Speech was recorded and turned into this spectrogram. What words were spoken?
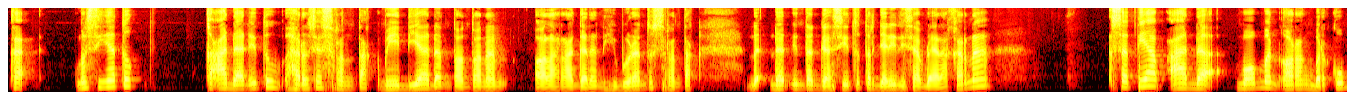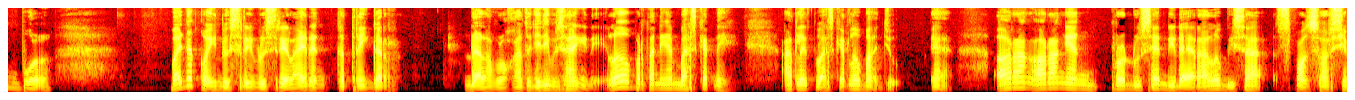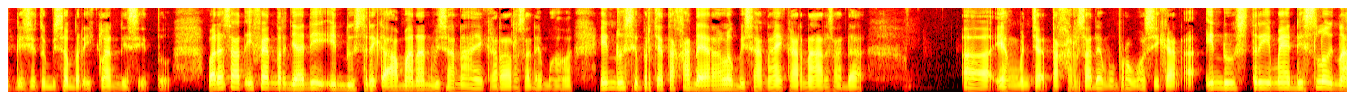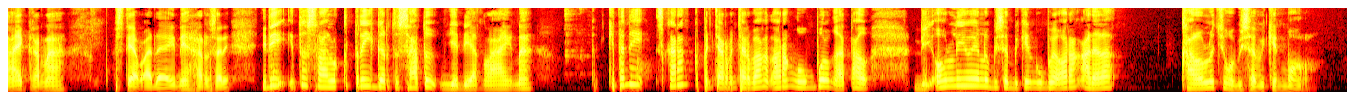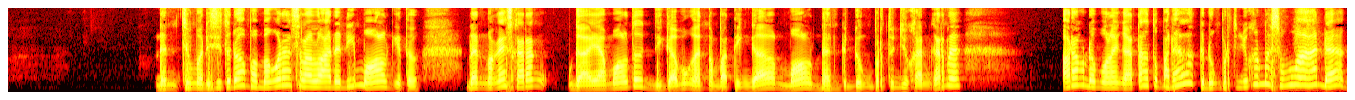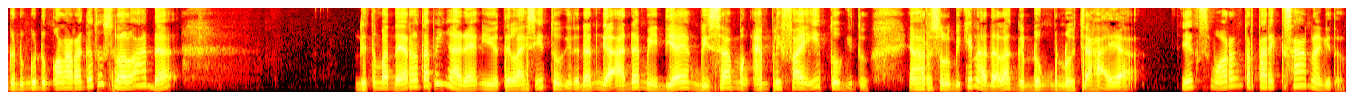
kak mestinya tuh keadaan itu harusnya serentak. Media dan tontonan olahraga dan hiburan tuh serentak. Dan integrasi itu terjadi di setiap daerah. Karena setiap ada momen orang berkumpul banyak kok industri-industri lain yang ke trigger dalam lokal itu. Jadi misalnya gini lo pertandingan basket nih. Atlet basket lo maju ya. Orang-orang yang produsen di daerah lo bisa sponsorship di situ bisa beriklan di situ. Pada saat event terjadi industri keamanan bisa naik karena harus ada yang mengaman industri percetakan daerah lo bisa naik karena harus ada uh, yang mencetak harus ada yang mempromosikan. Uh, industri medis lo naik karena setiap ada ini harus ada. Jadi itu selalu ke trigger tuh satu menjadi yang lain. Nah kita nih sekarang kepencar-pencar banget orang ngumpul nggak tahu. The only way lo bisa bikin ngumpul orang adalah kalau lu cuma bisa bikin mall. Dan cuma di situ doang pembangunan selalu ada di mall gitu. Dan makanya sekarang gaya mall tuh digabung dengan tempat tinggal mall dan gedung pertunjukan. Karena orang udah mulai nggak tahu tuh padahal gedung pertunjukan mah semua ada. Gedung-gedung olahraga tuh selalu ada. Di tempat daerah tapi nggak ada yang utilize itu gitu. Dan nggak ada media yang bisa mengamplify itu gitu. Yang harus lu bikin adalah gedung penuh cahaya yang semua orang tertarik ke sana gitu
